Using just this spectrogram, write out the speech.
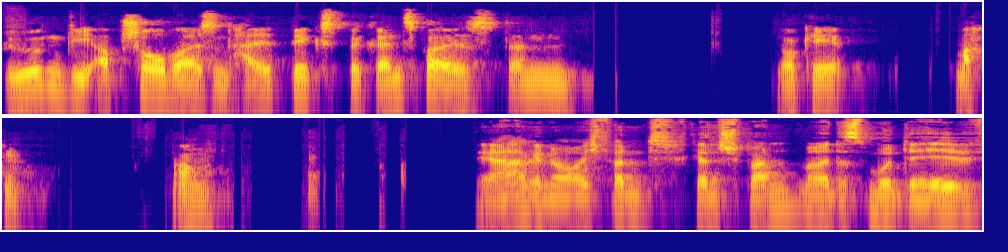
irgendwie abschaubar ist und halbwegs begrenzbar ist, dann okay, machen. Machen. Ja, genau. Ich fand ganz spannend mal das Modell,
